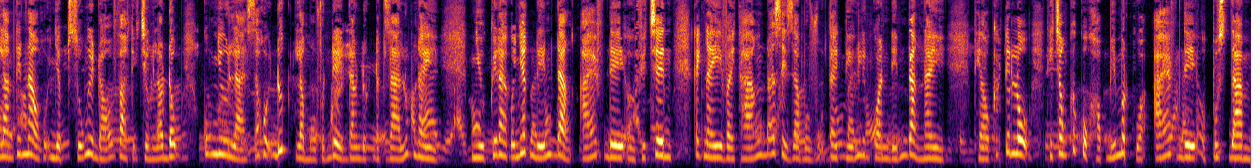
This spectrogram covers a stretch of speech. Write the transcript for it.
làm thế nào hội nhập số người đó vào thị trường lao động cũng như là xã hội Đức là một vấn đề đang được đặt ra lúc này. Như quý đài có nhắc đến đảng AFD ở phía trên, cách này vài tháng đã xảy ra một vụ tai tiếng liên quan đến đảng này. Theo các tiết lộ, thì trong các cuộc họp bí mật của AFD ở Potsdam,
